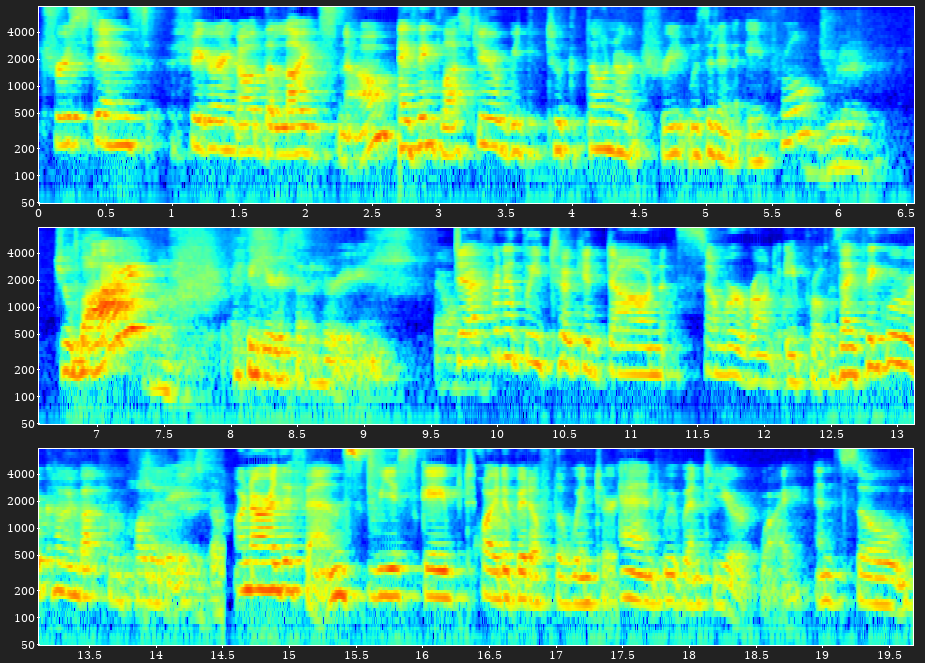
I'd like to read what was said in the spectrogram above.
Tristan's figuring out the lights now. I think last year we took down our tree. Was it in April? July. July? I think you're exaggerating. Definitely took it down somewhere around April because I think we were coming back from holidays. On our defense, we escaped quite a bit of the winter and we went to Uruguay. And so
